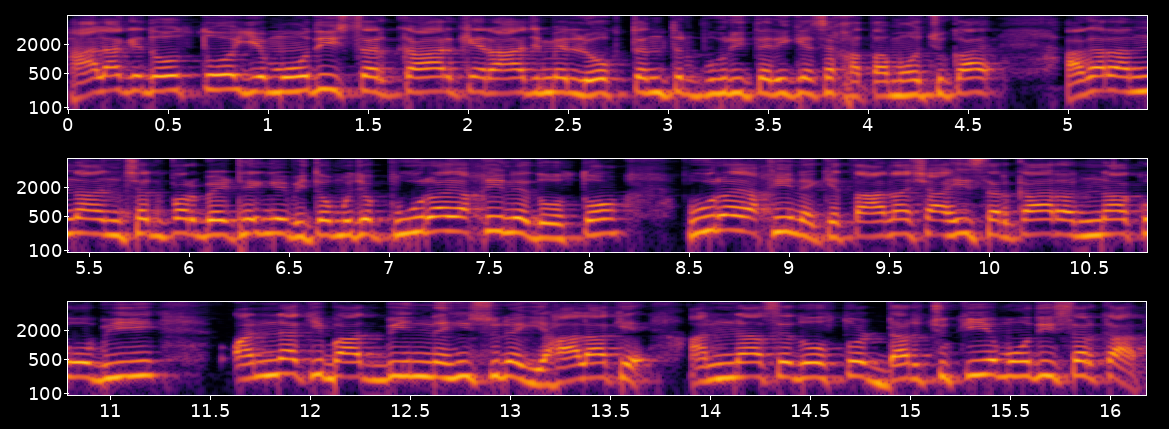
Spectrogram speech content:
हालाँकि दोस्तों, ये मोदी सरकार के राज में लोकतंत्र पूरी तरीके से ख़त्म हो चुका है। अगर अन्ना अनशन पर बैठेंगे भी तो मुझे पूरा यकीन है दोस्तों, पूरा यकीन है कि तानाशाही सरकार अन्ना को भी अन्ना की बात भी नहीं सुनेगी। हालाँकि अन्ना से दोस्तों डर चुकी है मोदी सरकार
